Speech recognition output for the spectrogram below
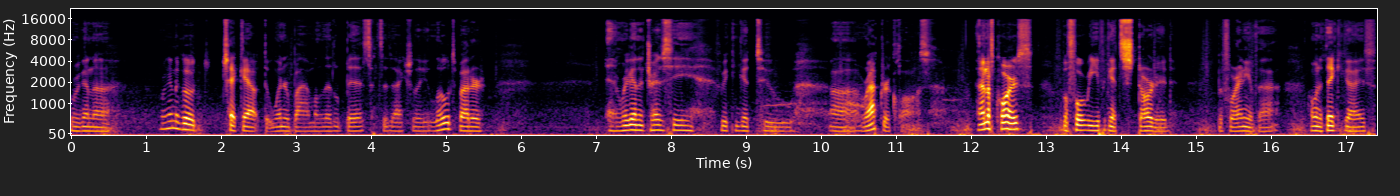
we're gonna we're gonna go check out the winter biome a little bit since it's actually loads better. And we're gonna try to see if we can get to uh, Raptor Claus. And of course, before we even get started, before any of that, I want to thank you guys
